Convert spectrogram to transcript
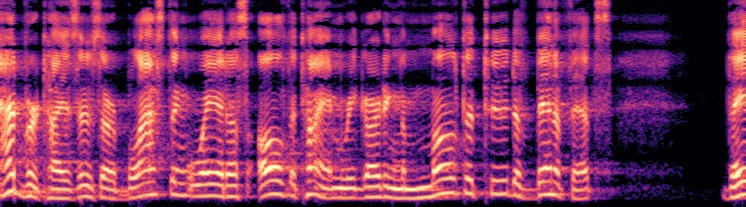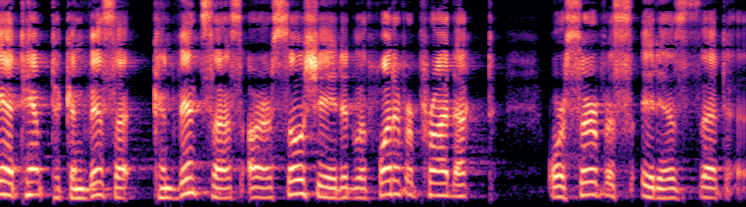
Advertisers are blasting away at us all the time regarding the multitude of benefits they attempt to convince, uh, convince us are associated with whatever product or service it is that,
